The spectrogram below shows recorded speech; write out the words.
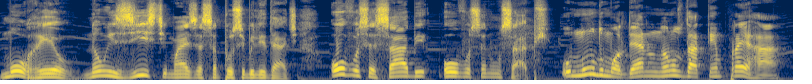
morreu. Não existe mais essa possibilidade. Ou você sabe, ou você não sabe. O mundo moderno não nos dá tempo para errar.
